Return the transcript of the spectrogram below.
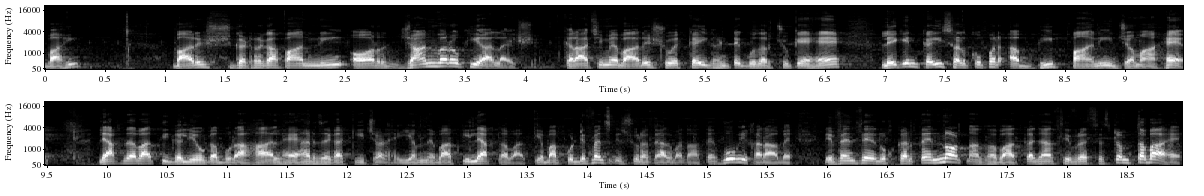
बाही बारिश गटर का पानी और जानवरों की आलाइश। कराची में बारिश हुए कई घंटे गुजर चुके हैं, लेकिन कई सड़कों पर अब भी पानी जमा है। लियाकताबाद की गलियों का बुरा हाल है, हर जगह कीचड़ है। ये हमने बात की लियाकताबाद की। अब आपको डिफेंस की सूरत हाल बताते हैं, वो भी खराब है। डिफेंस से रुख करते हैं नॉर्थ नाजाबाद का, जहाँ सीवरेज सिस्टम तबाह है।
